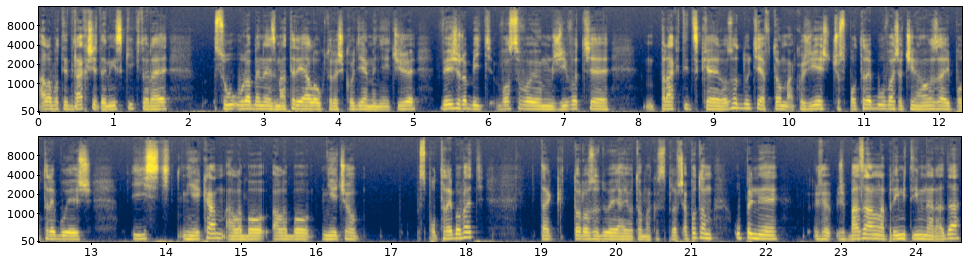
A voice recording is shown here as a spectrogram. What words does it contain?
alebo tie drahšie tenisky, ktoré sú urobené z materiálov, ktoré škodia menej. Čiže vieš robiť vo svojom živote praktické rozhodnutia v tom, ako žiješ, čo spotrebúvaš a či naozaj potrebuješ ísť niekam alebo, alebo niečo spotrebovať, tak to rozhoduje aj o tom, ako sa spravíš. A potom úplne že, že bazálna primitívna rada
